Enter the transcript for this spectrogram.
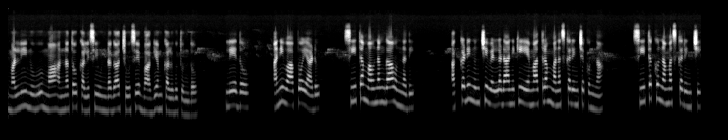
మళ్ళీ నువ్వు మా అన్నతో కలిసి ఉండగా చూసే భాగ్యం కలుగుతుందో? లేదో? అని వాపోయాడు. సీత మౌనంగా ఉన్నది. అక్కడి నుంచి వెళ్ళడానికి ఏమాత్రం మనస్కరించకున్నా. సీతకు నమస్కరించి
